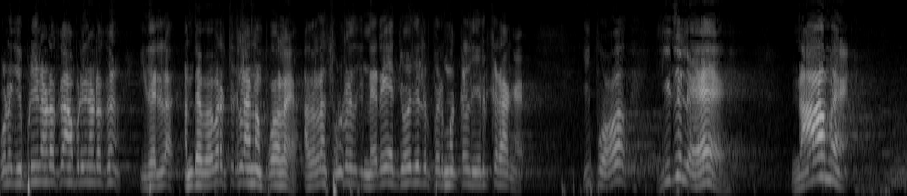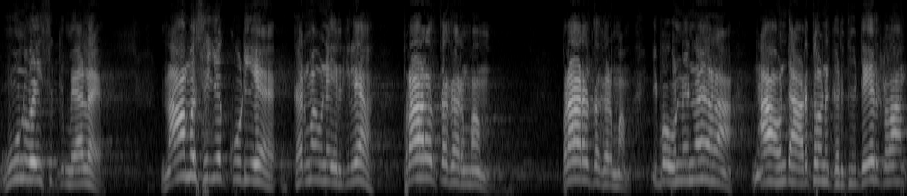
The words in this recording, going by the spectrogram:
உனக்கு இப்படி நடக்கும் அப்படி நடக்கும் இதெல்லாம் அந்த விவரத்துக்கெல்லாம் நான் போகல. அதெல்லாம் சொல்கிறதுக்கு நிறைய ஜோதிட பெருமக்கள் இருக்கிறாங்க. இப்போது இதில் நாம் மூணு வயசுக்கு மேலே நாம் செய்யக்கூடிய கர்ம வினை இருக்கு இல்லையா? பிராரத்த கர்மம். பிராரத்த கர்மம். இப்போ ஒன்று என்ன நான் வந்து அடுத்தவனுக்கு எடுத்துக்கிட்டே இருக்கலாம்.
